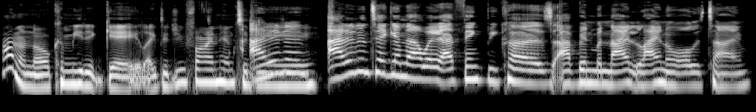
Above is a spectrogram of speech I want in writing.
I don't know, comedic gay? Like did you find him to be I didn't. I didn't take him that way. I think because I've been Ni- Lionel all the time.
